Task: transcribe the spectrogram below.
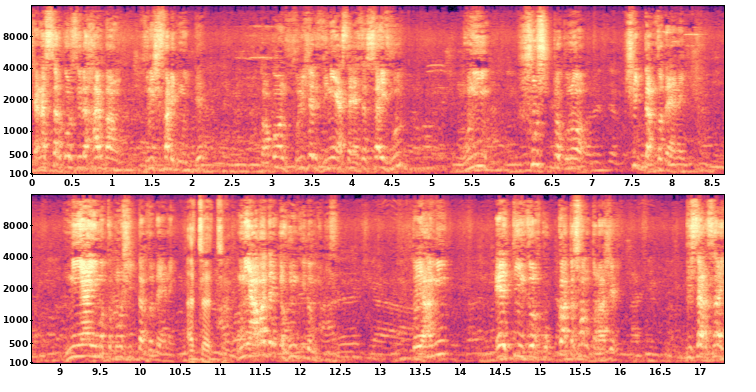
ট্রান্সফার করছিল হারবাং পুলিশ ফাঁড়ির মধ্যে। তখন পুলিশের যিনি আছে এস সাইফুল উনি সুষ্ঠু কোনো সিদ্ধান্ত দেয় নাই। ন্যায় মতো কোনো সিদ্ধান্ত দেয় নাই। আচ্ছা আচ্ছা। উনি আমাদেরকে হুমকি ধমকি দিছে তো আমি এই তিনজন কুখ্যাত সন্ত্রাসের বিচার চাই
